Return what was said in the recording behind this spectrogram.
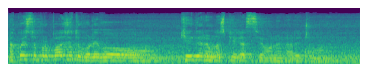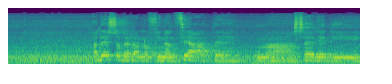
A questo proposito volevo chiedere una spiegazione alla Regione. Adesso verranno finanziate una serie di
